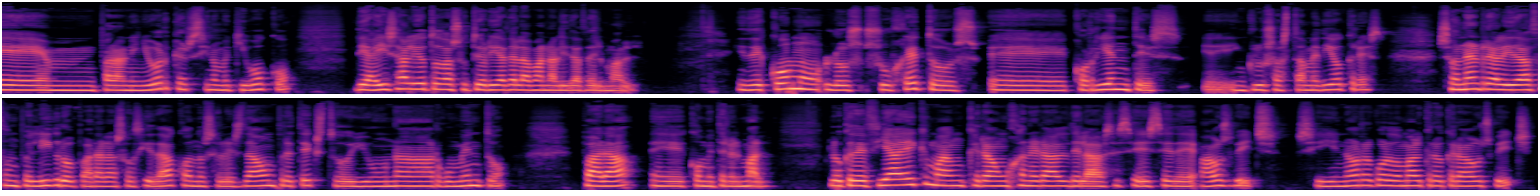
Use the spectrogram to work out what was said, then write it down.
Em, para New Yorker, si no me equivoco. De ahí salió toda su teoría de la banalidad del mal y de cómo los sujetos eh, corrientes, e incluso hasta mediocres, son en realidad un peligro para la sociedad cuando se les da un pretexto y un argumento para eh, cometer el mal. Lo que decía Eichmann, que era un general de las SS de Auschwitz, si no recuerdo mal, creo que era Auschwitz,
